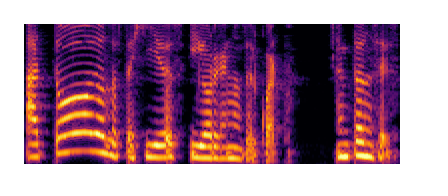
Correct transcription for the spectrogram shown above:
a todos los tejidos y órganos del cuerpo. Entonces,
